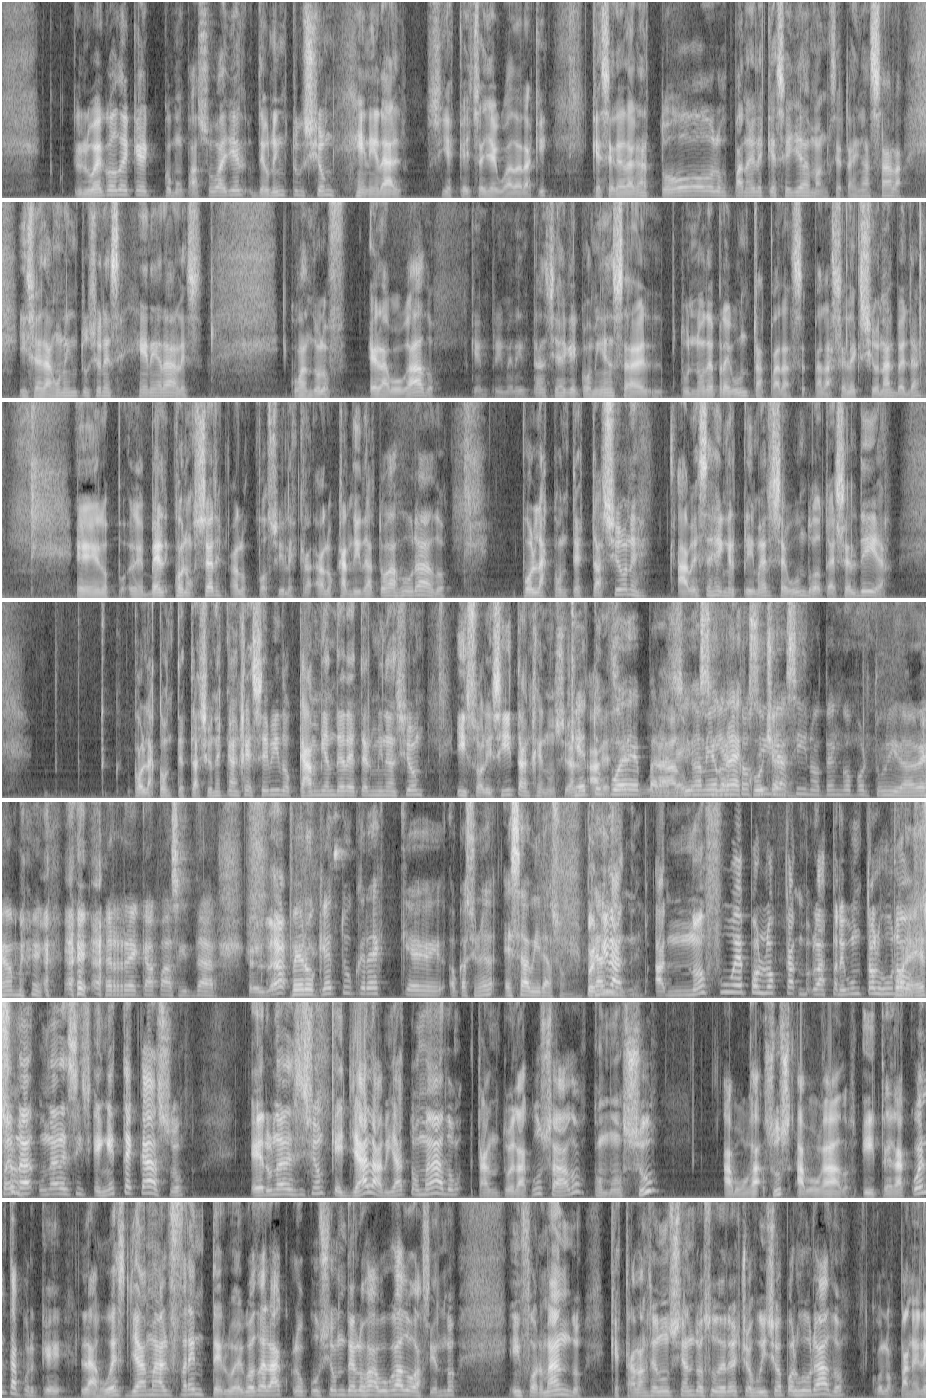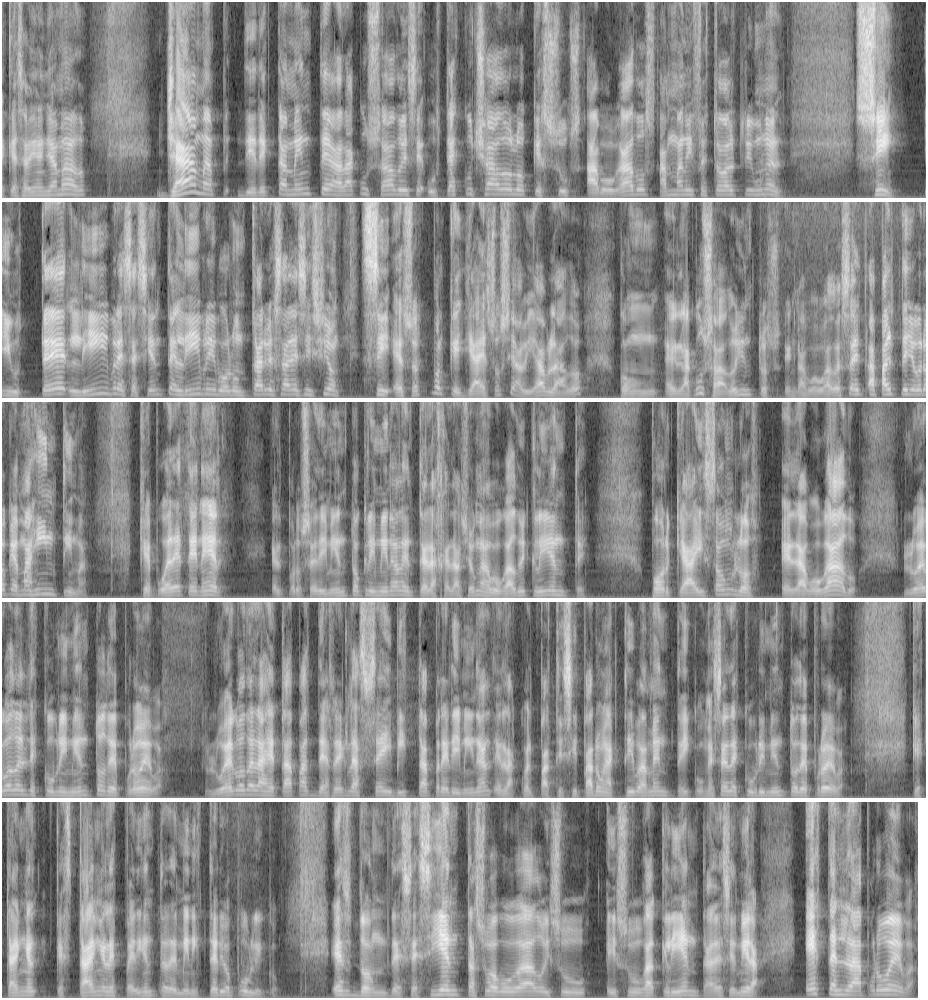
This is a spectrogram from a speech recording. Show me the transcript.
luego de que, como pasó ayer, de una instrucción general, si es que se llegó a dar aquí, que se le dan a todos los paneles que se llaman, se traen a sala y se dan unas instrucciones generales. Cuando los- el abogado, que en primera instancia es el que comienza el turno de preguntas para, para seleccionar, ¿verdad? Eh, los eh, conocer a los posibles a los candidatos a jurado por las contestaciones a veces en el primer, segundo o tercer día con las contestaciones que han recibido cambian de determinación y solicitan renunciar ¿Qué a tú ese puedes- jurado. para aquellos amigos si que nos esto sigue escuchan. así, no tengo oportunidad. Déjame recapacitar. ¿verdad? Pero ¿qué tú crees que ocasionó esa virazón? Pues mira, Realmente. ah, no fue por los las preguntas del jurado, Por eso. fue una, una decisión. En este caso, era una decisión que ya la había tomado tanto el acusado como su sus abogados. Y te das cuenta porque la juez llama al frente luego de la locución de los abogados haciendo informando que estaban renunciando a su derecho a juicio por jurado con los paneles que se habían llamado llama directamente al acusado y dice, ¿usted ha escuchado lo que sus abogados han manifestado al tribunal? Sí. ¿Y usted libre, se siente libre y voluntario esa decisión? Sí, eso es porque ya eso se había hablado con el acusado y el abogado. Esa es la parte yo creo que más íntima que puede tener el procedimiento criminal entre la relación abogado y cliente. Porque ahí son los, el abogado, luego del descubrimiento de pruebas, luego de las etapas de regla 6 vista preliminar en las cuales participaron activamente y con ese descubrimiento de pruebas, que está en el, que está en el expediente del Ministerio Público, es donde se sienta su abogado y su, y su cliente a decir, mira, esta es la prueba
